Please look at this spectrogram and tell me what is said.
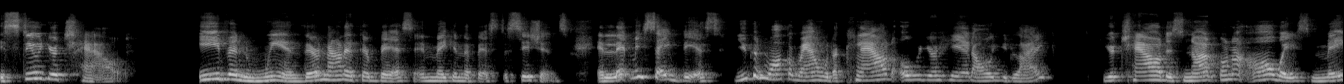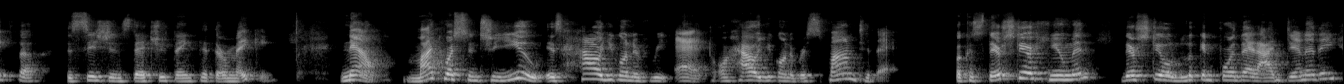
is still your child even when they're not at their best and making the best decisions. And let me say this you can walk around with a cloud over your head all you'd like. Your child is not going to always make the decisions that you think that they're making. Now, my question to you is how are you going to react or how are you going to respond to that? Because they're still human. They're still looking for that identity.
